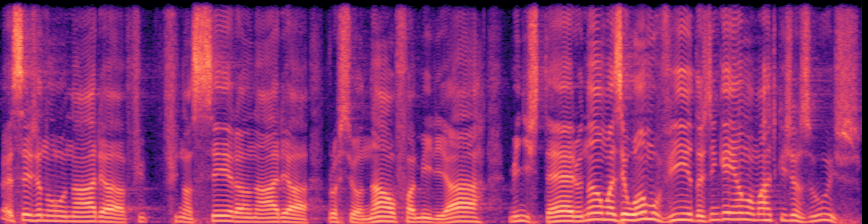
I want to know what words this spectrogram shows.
eh, seja no, na área financeira, na área profissional, familiar, ministério. Não, mas eu amo vidas, ninguém ama mais do que Jesus.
